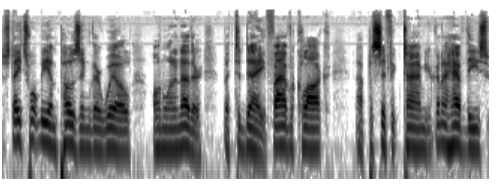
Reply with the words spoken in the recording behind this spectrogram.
States won't be imposing their will on one another. But today, five o'clock uh, Pacific time, you're going to have these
